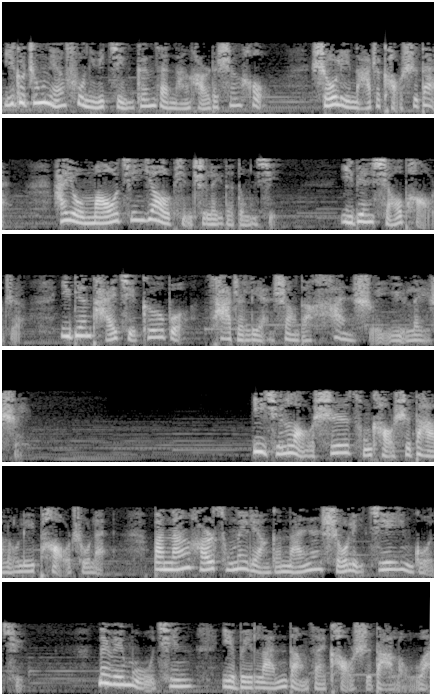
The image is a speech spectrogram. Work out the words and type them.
一个中年妇女紧跟在男孩的身后，手里拿着考试袋，还有毛巾、药品之类的东西，一边小跑着，一边抬起胳膊擦着脸上的汗水与泪水。一群老师从考试大楼里跑出来，把男孩从那两个男人手里接应过去。那位母亲也被拦挡在考试大楼外。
